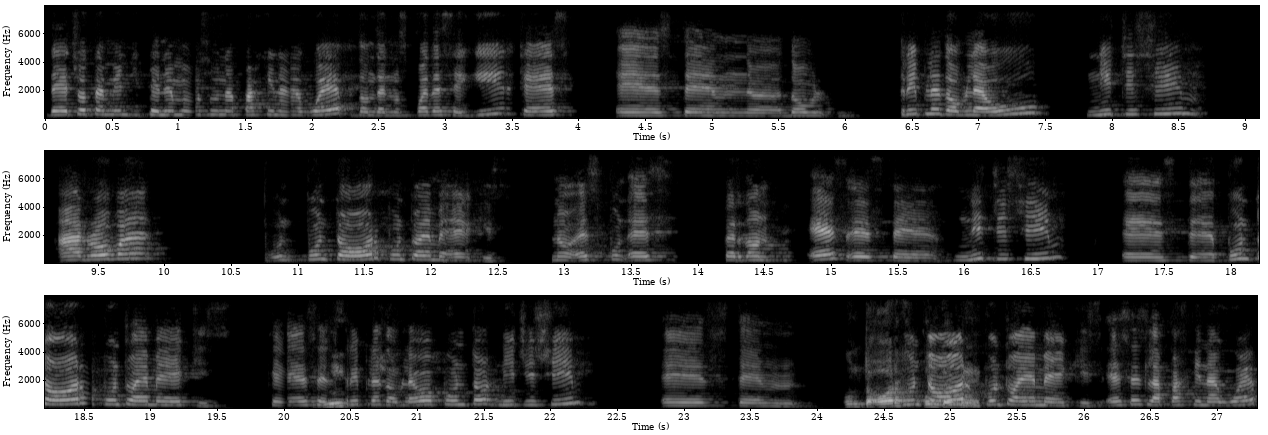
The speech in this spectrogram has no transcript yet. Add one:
De hecho, también tenemos una página web donde nos puede seguir, que es este www.nitishim.org.mx. No, es, es perdón, es este nichishim este, .org.mx, que es el www.nichishim este, Esa es la página web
